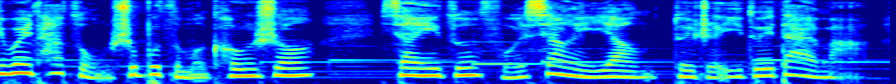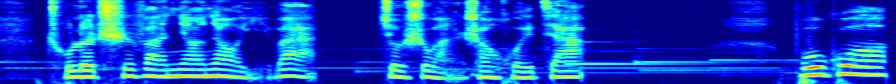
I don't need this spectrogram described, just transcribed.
因为他总是不怎么吭声，像一尊佛像一样对着一堆代码，除了吃饭尿尿以外，就是晚上回家。不过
